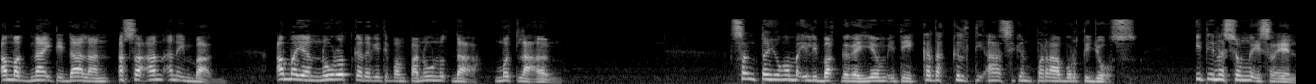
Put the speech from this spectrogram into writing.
amag na iti dalan asaan an imbag, amayan nurot kadagiti pampanunot da mutlaeng. San tayo nga mailibak gagayem iti kadakkel ti asikan parabor ti Diyos, iti nasyon nga Israel.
